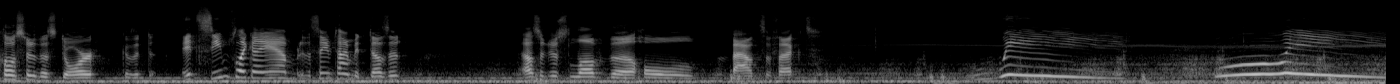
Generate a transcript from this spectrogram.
Closer to this door? Because it, it seems like I am, but at the same time it doesn't. I also just love the whole bounce effect. Whee! Whee!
